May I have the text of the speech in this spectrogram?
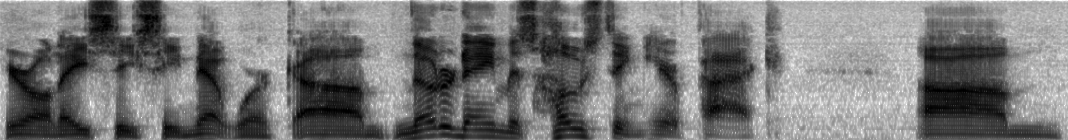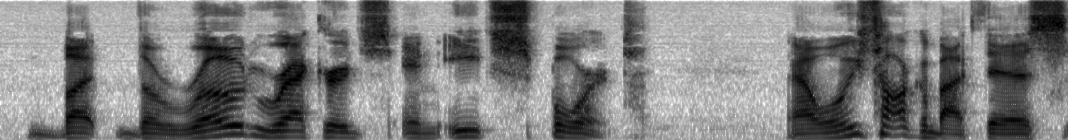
here on ACC Network. Um, Notre Dame is hosting here, Pack. Um, but the road records in each sport. Now, when we talk about this,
